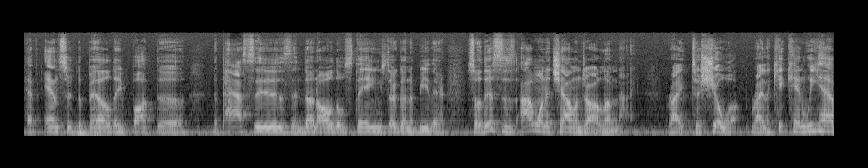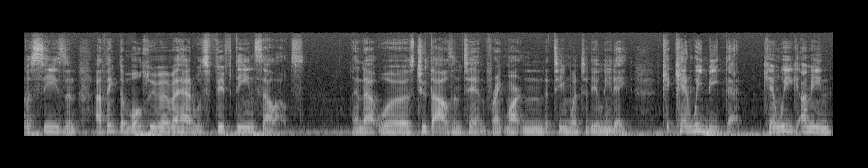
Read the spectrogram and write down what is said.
have answered the bell. They've bought the the passes and done all those things. They're going to be there. So this is I want to challenge our alumni, right, to show up, right? Like, can- we have a season? I think the most we've ever had was 15 sellouts, and that was 2010. Frank Martin, the team went to the Elite Eight. Can, can we beat that? Can we? I mean,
